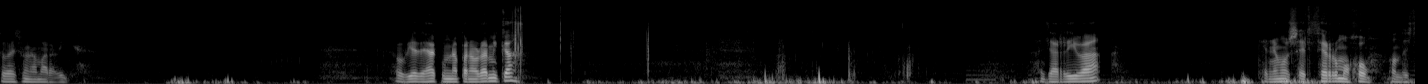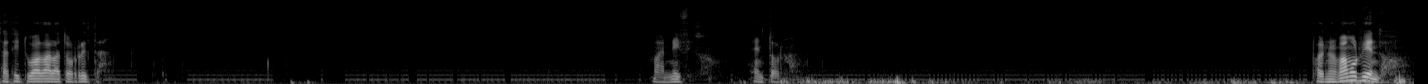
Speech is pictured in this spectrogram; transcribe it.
Esto es una maravilla. Os voy a dejar con una panorámica. Allá arriba tenemos el Cerro Mojón, donde está situada la torreta. Magnífico entorno. Pues nos vamos viendo.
